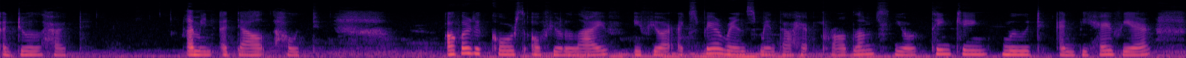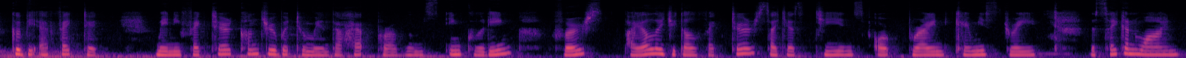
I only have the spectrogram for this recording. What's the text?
adulthood. I mean adulthood. Over the course of your life, if you are experiencing mental health problems, your thinking, mood, and behavior could be affected. Many factors contribute to mental health problems, including first, biological factors such as genes or brain chemistry. The second one,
